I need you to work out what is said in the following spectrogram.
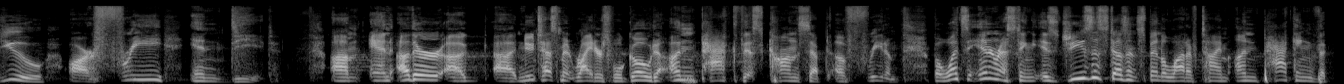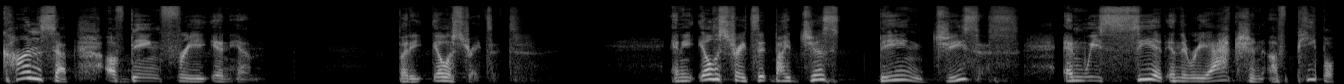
you are free indeed. Um, and other uh, uh, New Testament writers will go to unpack this concept of freedom. But what's interesting is Jesus doesn't spend a lot of time unpacking the concept of being free in him, but he illustrates it. And he illustrates it by just being Jesus. And we see it in the reaction of people.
